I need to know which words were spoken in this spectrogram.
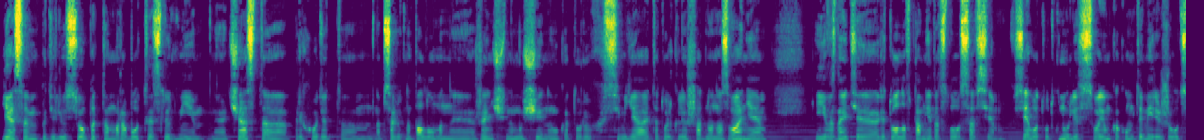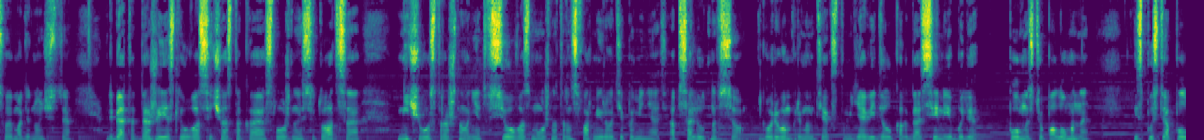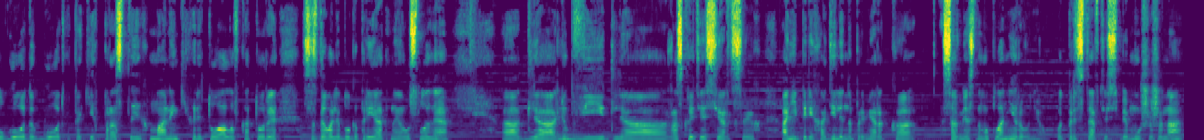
я с вами поделюсь опытом работы с людьми. Э, часто приходят эм, абсолютно поломанные женщины, мужчины, у которых семья – это только лишь одно название. И вы знаете, ритуалов там нет от слова совсем. Все вот уткнулись в своем каком-то мире, живут в своем одиночестве. Ребята, даже если у вас сейчас такая сложная ситуация, ничего страшного нет. Все возможно трансформировать и поменять. Абсолютно все. Говорю вам прямым текстом. Я видел, когда семьи были полностью поломаны, и спустя полгода, год вот таких простых маленьких ритуалов, которые создавали благоприятные условия а, для любви, для раскрытия сердца их, они переходили, например, к совместному планированию. Вот представьте себе, муж и жена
